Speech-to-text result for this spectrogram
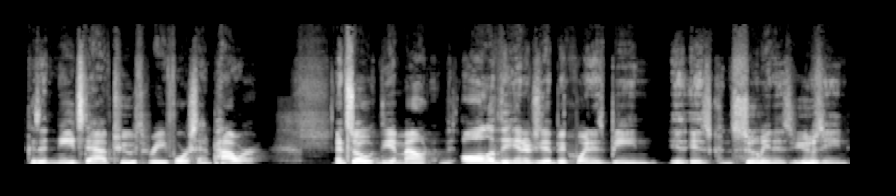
because it needs to have two, three, four cent power. And so the amount, all of the energy that Bitcoin is being is, is consuming, is using,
